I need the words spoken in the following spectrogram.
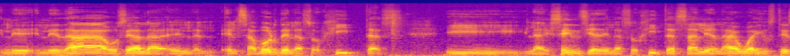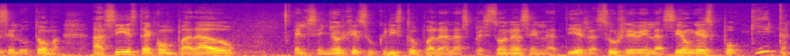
le, da, o sea, el, el sabor de las hojitas, y la esencia de las hojitas sale al agua y usted se lo toma. Así está comparado el Señor Jesucristo para las personas en la tierra. Su revelación es poquita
